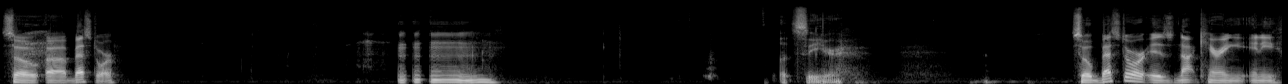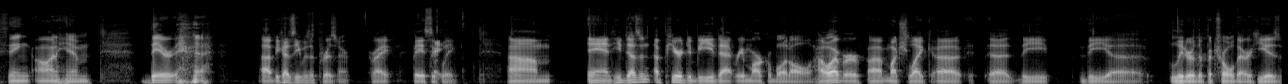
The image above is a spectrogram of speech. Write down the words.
So uh, Bestor. Mm-mm-mm. Let's see here. So Bestor is not carrying anything on him there uh, because he was a prisoner, right? Basically. Um, and he doesn't appear to be that remarkable at all. However, uh, much like uh, uh, the the uh, leader of the patrol there, he is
